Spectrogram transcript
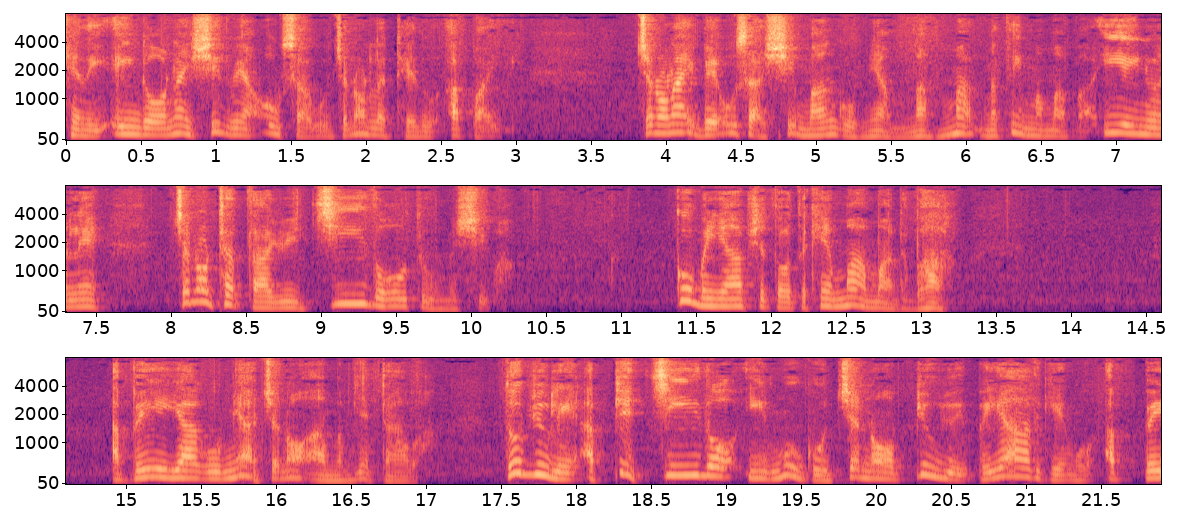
ခင်သည်အိမ်တော်၌ရှိသမျှဥစ္စာကိုကျွန်တော်လက်ထဲသို့အပ်ပါ၏။ကျွန်တော်၌ဘယ်ဥစ္စာရှိမှန်းကိုမျှမမှတ်မသိမမှတ်ပါ။ဤအိမ်တွင်လည်းကျွန်တော်ထက်သာ၍ကြီးသောသူမရှိပါ။ကိုယ်မယားဖြစ်သောသခင်မမတပါးအဘေးအရာကိုမျှကျွန်တော်အာမမြတ်တာပါတို့ပြုလင်အပြစ်ကြီးသောဤမှုကိုကျွန်တော်ပြု၍ဘုရားသခင်ကိုအပေ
